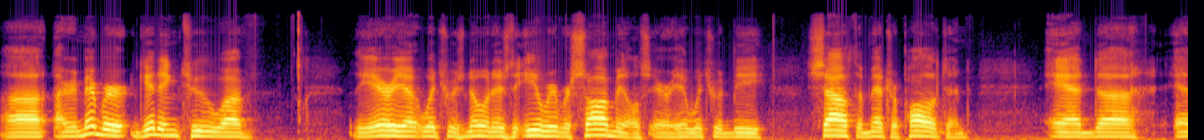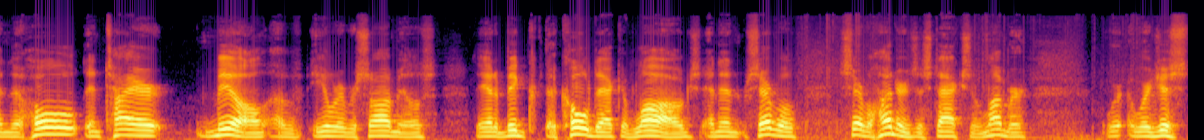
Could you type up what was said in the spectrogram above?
Uh, I remember getting to uh, the area which was known as the Eel River Sawmills area, which would be south of Metropolitan, and uh, and the whole entire mill of Eel River Sawmills. They had a big a cold deck of logs, and then several several hundreds of stacks of lumber were, were just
